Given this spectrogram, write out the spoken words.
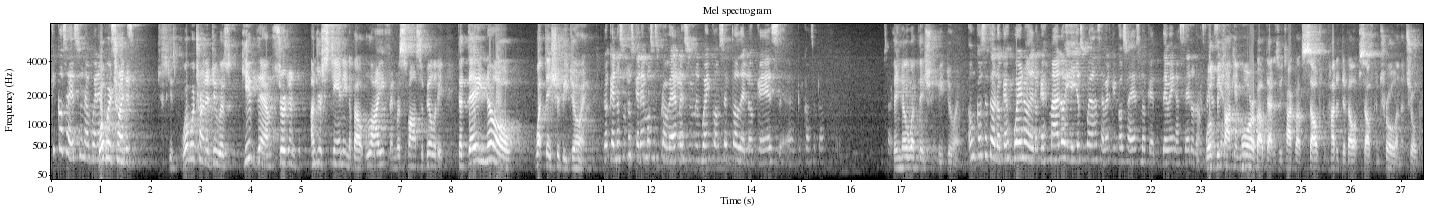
¿Qué cosa es una buena What we're trying to conciencia? Excuse me, what we're trying to do is give them certain understanding about life and responsibility that they know what they should be doing. Lo que nosotros queremos es proveerles un buen concepto de lo que es eh, concepto? They know what they should be doing. un concepto de lo que es bueno, de lo que es malo y ellos puedan saber qué cosa es lo que deben hacer o lo que están We'll be haciendo. talking more about that as we talk about self how to develop self-control in the children.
